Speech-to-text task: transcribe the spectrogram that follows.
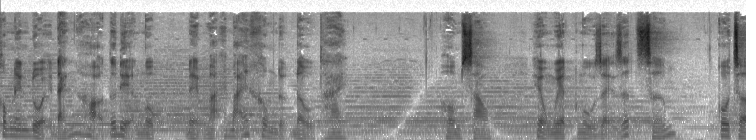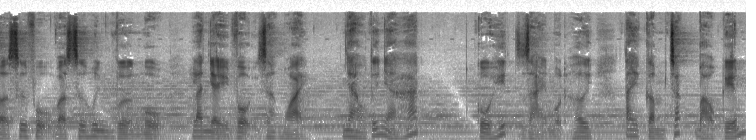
không nên đuổi đánh họ tới địa ngục để mãi mãi không được đầu thai. Hôm sau, Hiểu Nguyệt ngủ dậy rất sớm. Cô chờ sư phụ và sư huynh vừa ngủ là nhảy vội ra ngoài, nhào tới nhà hát. Cô hít dài một hơi, tay cầm chắc bảo kiếm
